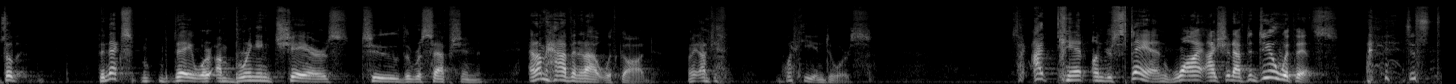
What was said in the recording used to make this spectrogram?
so the next day, where I'm bringing chairs to the reception, and I'm having it out with God. I mean, I'm what he endures. It's like, I can't understand why I should have to deal with this. just.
